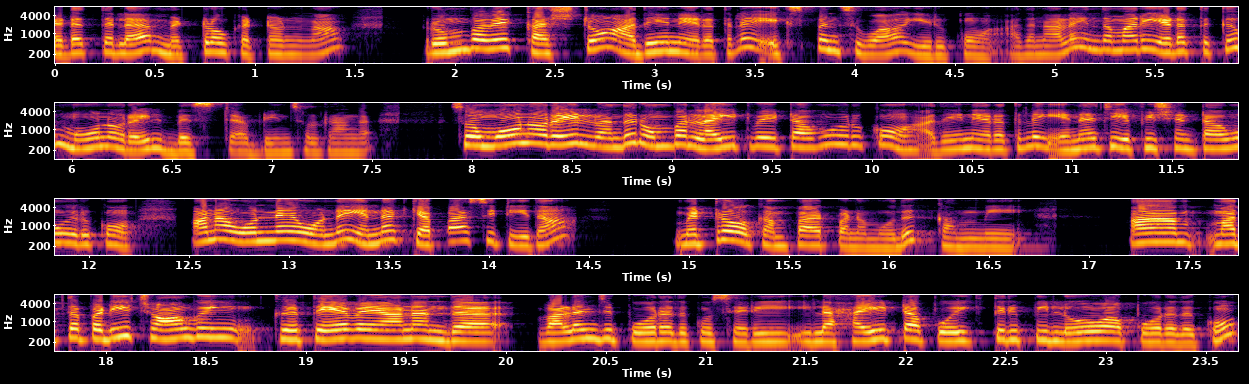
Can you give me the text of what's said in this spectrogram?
இடத்துல மெட்ரோ கட்டணும்னா ரொம்பவே கஷ்டம். அதே நேரத்தில் எக்ஸ்பென்சிவாக இருக்கும். அதனால் இந்த மாதிரி இடத்துக்கு மோனோ ரயில் பெஸ்ட் அப்படின்னு சொல்கிறாங்க ஸோ மோனோ ரயில் வந்து ரொம்ப லைட் வெயிட்டாகவும் இருக்கும். அதே நேரத்தில் எனர்ஜி எஃபிஷியண்ட்டாகவும் இருக்கும். ஆனால் ஒன்றே ஒன்று என்ன கெப்பாசிட்டி தான் மெட்ரோவை கம்பேர் பண்ணும்போது கம்மி. மற்றபடி சாங்குயிங்க்கு தேவையான அந்த வளைஞ்சு போகிறதுக்கும் சரி இல்லை ஹைட்டாக போய் திருப்பி லோவாக போகிறதுக்கும்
